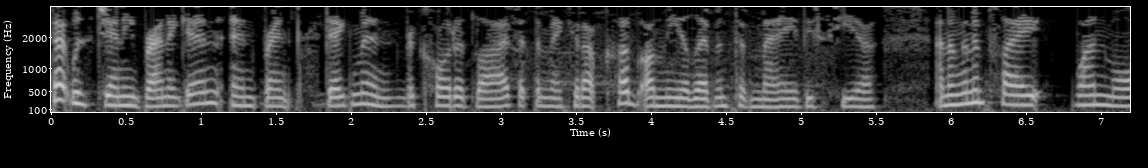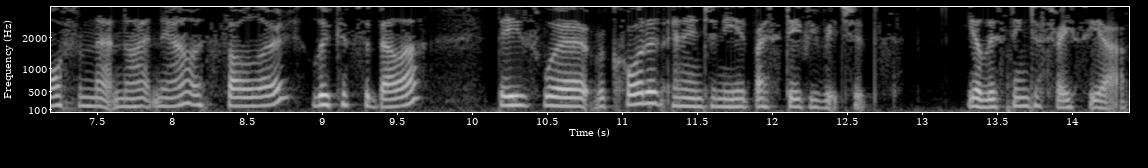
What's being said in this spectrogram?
That was Jenny Brannigan and Brent Stegman recorded live at the Make It Up Club on the 11th of May this year. And I'm going to play one more from that night now, a solo, Lucas Sabella. These were recorded and engineered by Stevie Richards. You're listening to 3CR.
